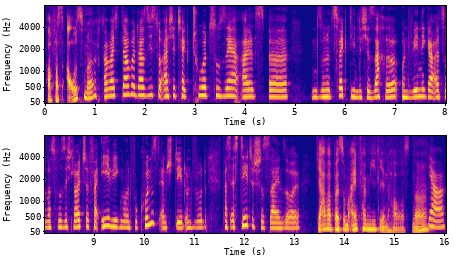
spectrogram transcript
auch was ausmacht? Aber ich glaube, da siehst du Architektur zu sehr als äh, so eine zweckdienliche Sache und weniger als sowas, wo sich Leute verewigen und wo Kunst entsteht und wo was Ästhetisches sein soll. Ja, aber bei so einem Einfamilienhaus, ne? Ja.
